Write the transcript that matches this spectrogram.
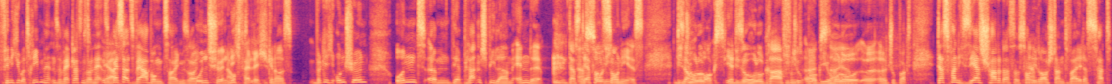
Finde ich übertrieben, hätten sie weglassen sollen. Hätten Ja. sie besser als Werbung zeigen sollen. Unschön auffällig. Genau, ist wirklich unschön. Und ähm, der Plattenspieler am Ende, dass Ah, der von Sony. Sony ist. Dieser Holo- Jukebox. Ja, diese Holographen, Die die, Jukebox äh, die da, Holo äh, äh, Jukebox. Das fand ich sehr schade, dass da Sony Ja. drauf stand, weil das hat.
